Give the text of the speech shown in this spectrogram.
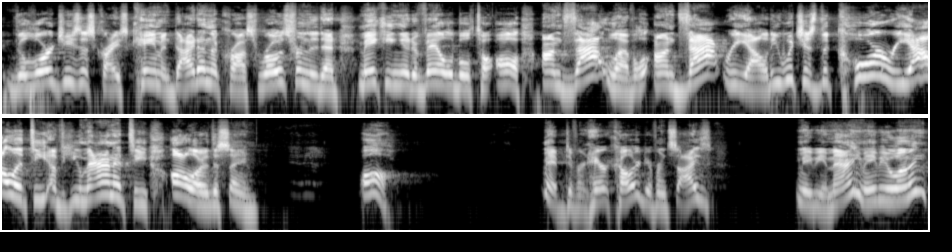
the Lord Jesus Christ came and died on the cross, rose from the dead, making it available to all. On that level, on that reality, which is the core reality of humanity, all are the same. All. You may have different hair color, different size. You may be a man, you may be a woman.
